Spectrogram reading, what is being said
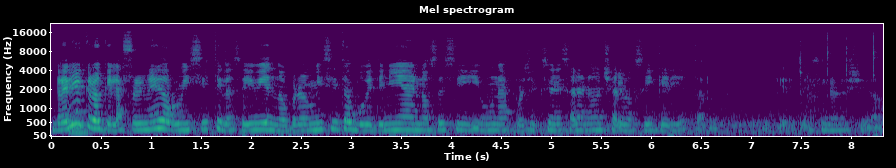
En realidad creo que la frené, dormí siesta y la seguí viendo, pero dormí siesta porque tenía, no sé si unas proyecciones a la noche, algo así, quería estar despierta y si no, no llegaba.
